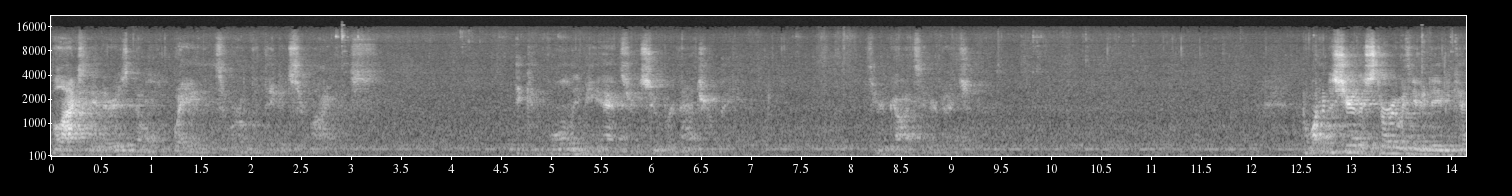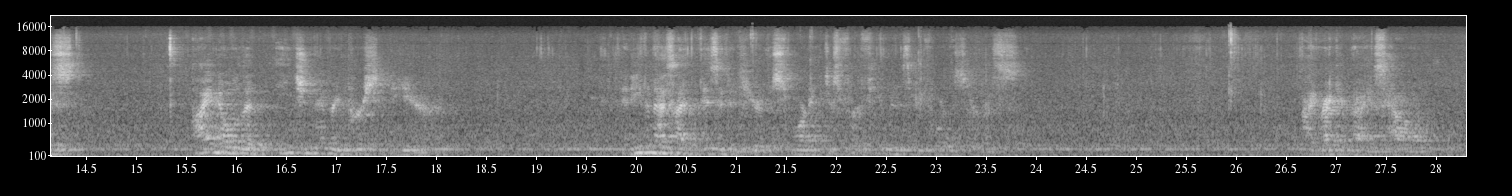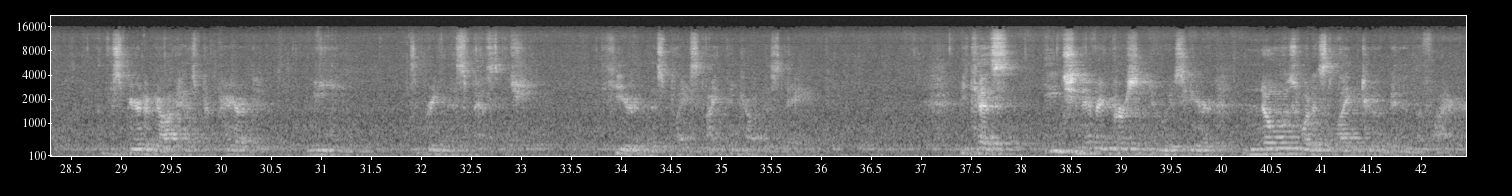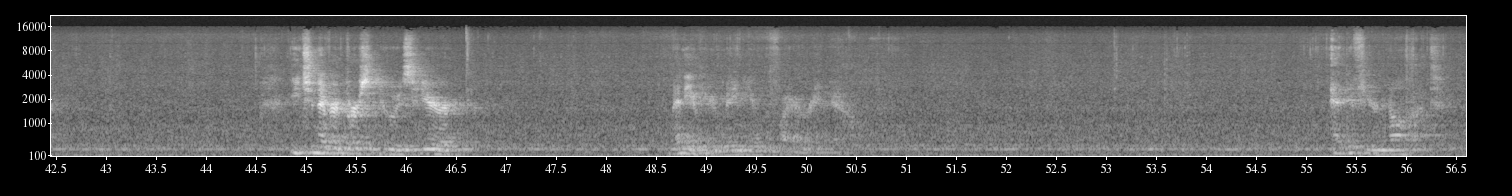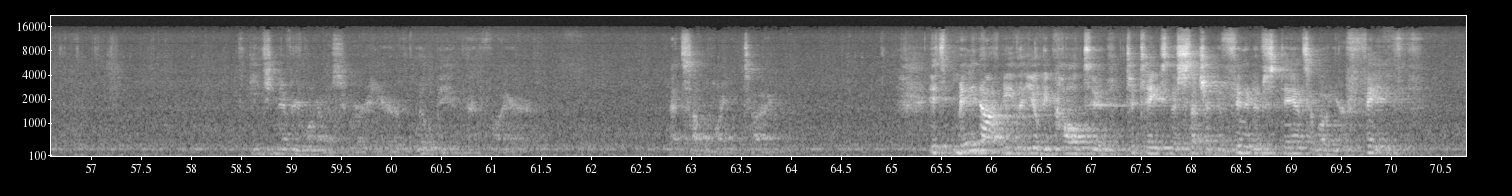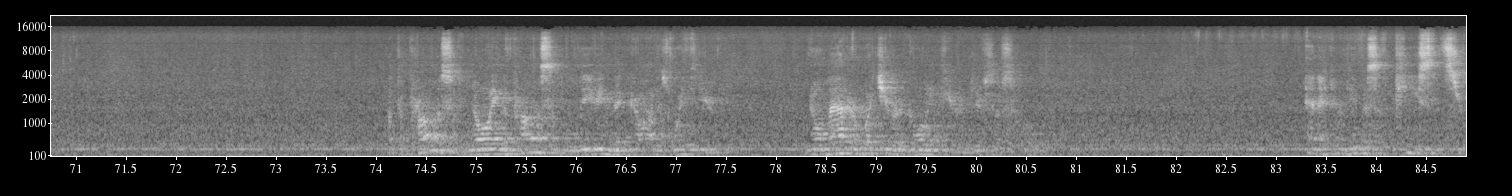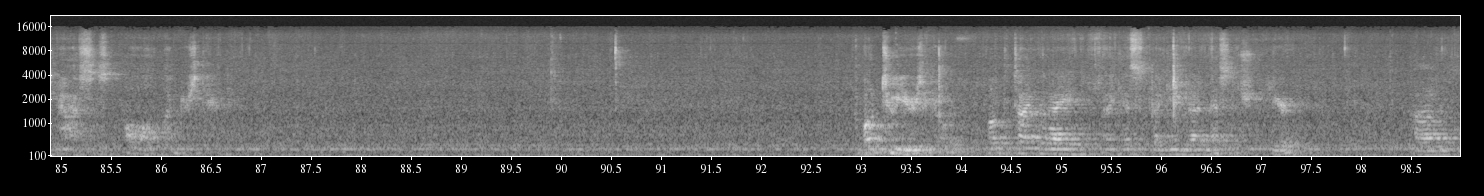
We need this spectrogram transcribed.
Well, actually, there is no way in this world that they could survive this. It can only be answered supernaturally through God's intervention. I wanted to share this story with you today because I know that each and every person here, and even as I visited here this morning, just for a few minutes before the service, I recognize how the Spirit of God has prepared me to bring this message here in this place, I think on this day. Because each and every person who is here knows what it's like to have been in the fire. Each and every person who is here, many of you may be in the fire right now. And if you're not, each and every one of us who are here will be in that fire at some point in time. It may not be that you'll be called to, to take this, such a definitive stance about your faith. But the promise of knowing, the promise of believing that God is with you, no matter what you are going through, gives us hope. And it can give us a peace that surpasses all understanding. About two years ago, about the time that I, I guess I gave that message here, um,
